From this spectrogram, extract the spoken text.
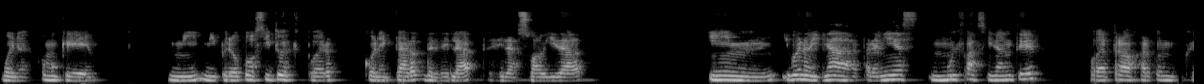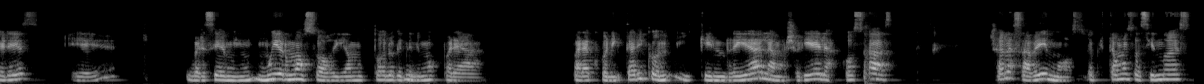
Bueno, es como que mi, propósito es poder conectar desde la, desde la suavidad. Y, bueno, y nada, para mí es muy fascinante poder trabajar con mujeres eh, parece muy hermoso, digamos, todo lo que tenemos para, para conectar y, con, y que en realidad la mayoría de las cosas ya las sabemos. Lo que estamos haciendo es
